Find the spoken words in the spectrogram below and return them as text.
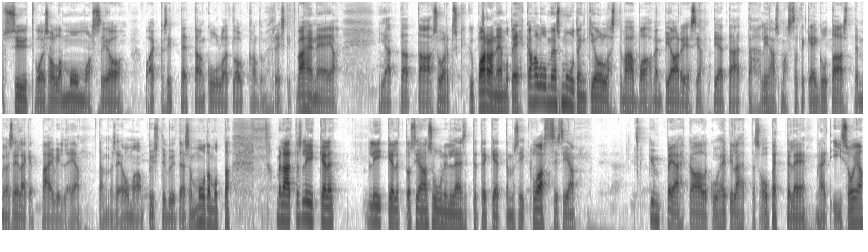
Syyt voisi olla muun muassa jo vaikka sitten, että on kuullut, että loukkaantumisriskit vähenee ja ja tota, suorituskyky paranee, mutta ehkä haluaa myös muutenkin olla sitten vähän vahvempi arjes ja tietää, että lihasmassa tekee gutaa sitten myös eläkepäiville ja tämmöiseen omaan pystyvyyteen ja muuta, mutta me lähdettäisiin liikkeelle, liikkeelle tosiaan suunnilleen sitten tekee tämmöisiä klassisia kymppejä ehkä alkuun, heti lähdettäisiin opettelee näitä isoja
